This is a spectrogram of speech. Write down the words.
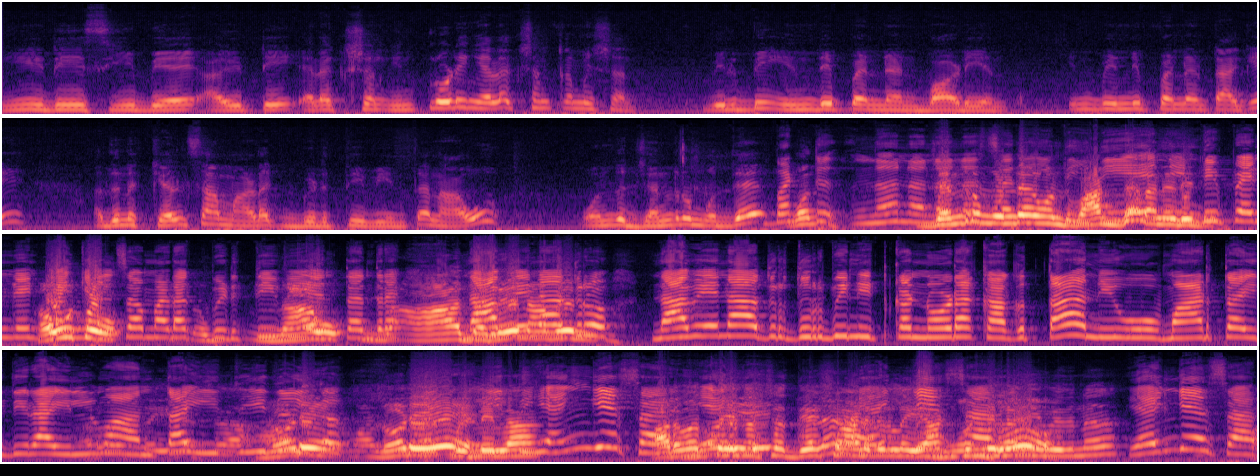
E D C B I I T election including election commission will be independent body ಅಂತ. ಇನ್ ಇಂಡಿಪೆಂಡೆಂಟ್ ಆಗಿ ಅದನ್ನು ಕೆಲಸ ಮಾಡಕ್ಕೆ ಬಿಡ್ತೀವಿ ಅಂತ ನಾವು ಒಂದು ಜನರ ಮುಂದೆ But ಒಂದ್- no, no, no, ಜನರ ಮುಂದೆ ಒಂದು ವಾಗ್ದಾನ ಆಗಿ ಕೆಲಸ ಮಾಡಕ್ ಬಿಡ್ತೀವಿ ಅಂತಂದ್ರೆ ನಾವೇನಾದ್ರೂ ನಾವೇನ್- ನಾವೇನಾದ್ರೂ ದುರ್ಬೀನ್ ಇಟ್ಕೊಂಡು ನೋಡಕ್ ಆಗುತ್ತಾ ನೀವು ಮಾಡ್ತಾ ಇದ್ದೀರಾ ಇಲ್ವಾ ಅಂತ ನೋಡಿ. ಹೆಂಗೆ ಸರ್? ಅರವತ್ತೈದು ವರ್ಷ ದೇಶ ಆಳಿದ್ರಲ್ಲ, ಹೆಂಗೆ ಯಾಕೆ ಸರ್?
